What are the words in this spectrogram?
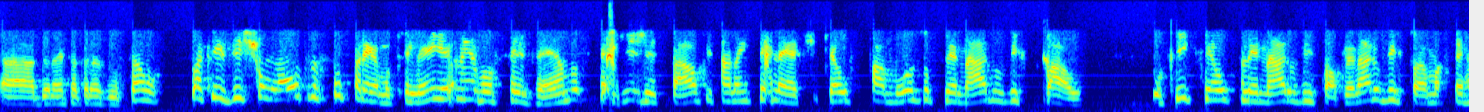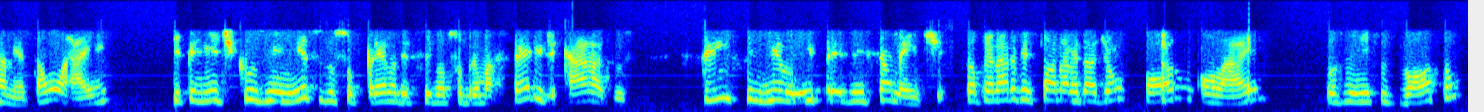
uh, durante a transmissão. Só que existe um outro Supremo, que nem eu nem você vemos, que é digital, que está na internet, que é o famoso plenário virtual. O que, que é o plenário virtual? O plenário virtual é uma ferramenta online que permite que os ministros do Supremo decidam sobre uma série de casos sem se reunir presencialmente. Então, o plenário virtual, na verdade, é um fórum online, os ministros votam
